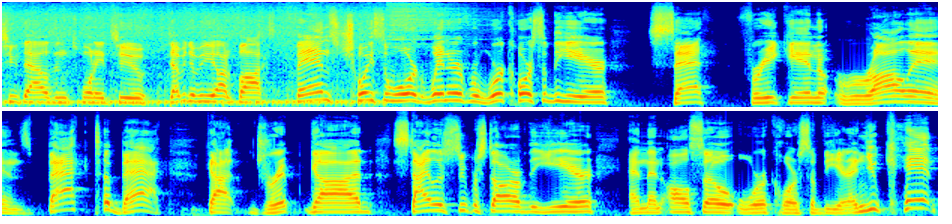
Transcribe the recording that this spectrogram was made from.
2022 WWE on Fox Fans Choice Award winner for Workhorse of the Year, Seth freaking Rollins. Back to back. Got Drip God, Stylish Superstar of the Year, and then also Workhorse of the Year. And you can't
